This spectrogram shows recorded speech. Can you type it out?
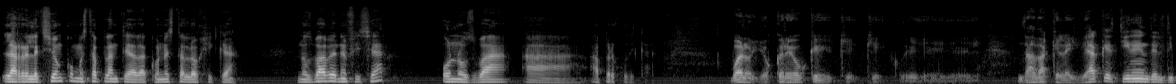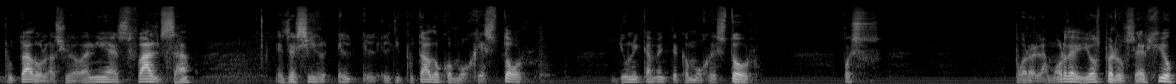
¿La reelección como está planteada con esta lógica nos va a beneficiar o nos va a, perjudicar? Bueno, yo creo que, eh, dada que la idea que tienen del diputado la ciudadanía es falsa, es decir, el, el diputado como gestor y únicamente como gestor, pues por el amor de Dios, pero Sergio,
